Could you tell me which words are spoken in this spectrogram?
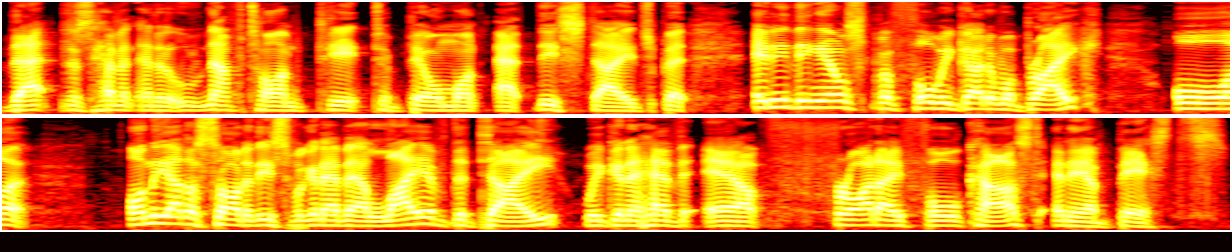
that. Just haven't had enough time to get to Belmont at this stage. But anything else before we go to a break? Or on the other side of this, we're going to have our lay of the day. We're going to have our Friday forecast and our bests.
